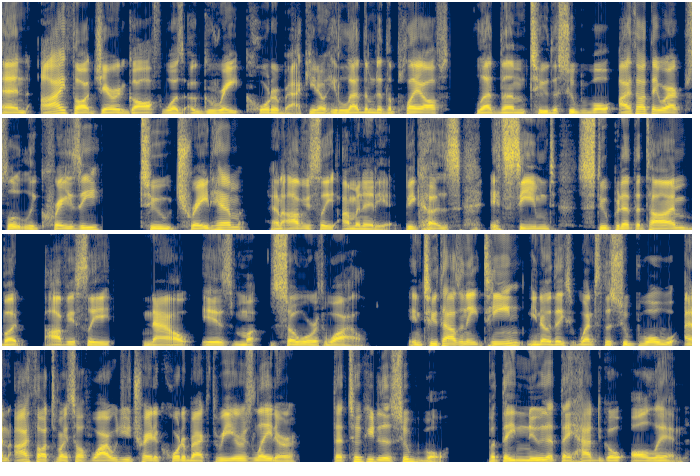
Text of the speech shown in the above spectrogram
and I thought Jared Goff was a great quarterback. You know, he led them to the playoffs, led them to the Super Bowl. I thought they were absolutely crazy to trade him and obviously, I'm an idiot because it seemed stupid at the time, but obviously now is so worthwhile. In 2018, you know, they went to the Super Bowl, and I thought to myself, why would you trade a quarterback three years later that took you to the Super Bowl? But they knew that they had to go all in.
